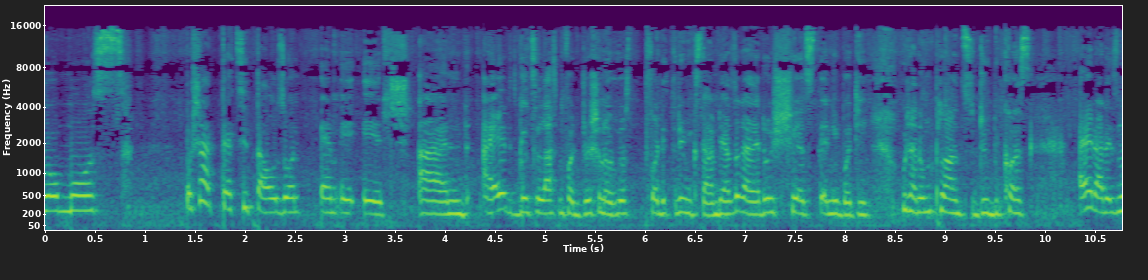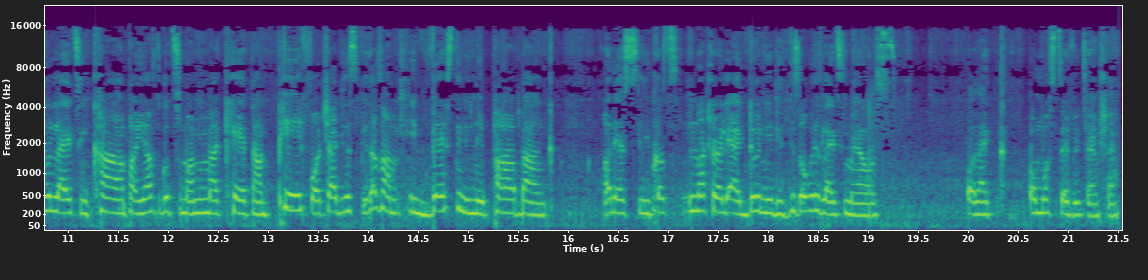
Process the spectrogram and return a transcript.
Romos but she had 30,000 MAH and I had it's going to last me for the duration of the three weeks I'm there. As long as I don't share it to anybody which I don't plan to do because I heard that there's no light in camp and you have to go to mammy market and pay for charging speed. That's why I'm investing in a power bank honestly because naturally I don't need it. There's always lights in my house. Or like almost every time sha.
